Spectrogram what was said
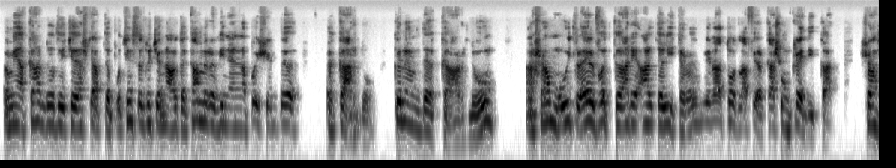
îmi ia cardul, zice, așteaptă puțin, să duce în altă cameră, vine înapoi și îmi dă uh, cardul. Când îmi dă cardul, așa mă uit la el, văd că are altă literă, era tot la fel, ca și un credit card. Și am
